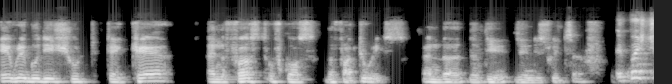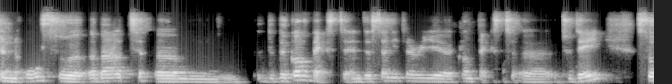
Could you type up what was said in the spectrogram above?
everybody should take care. And first, of course, the factories and the, the, the industry itself. A question also about um, the, the, context and the sanitary uh, context uh, today. So,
